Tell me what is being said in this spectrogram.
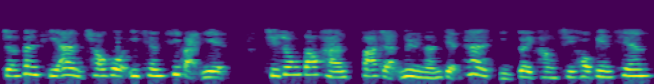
整份提案超过一千七百页，其中包含发展绿能减碳以对抗气候变迁、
